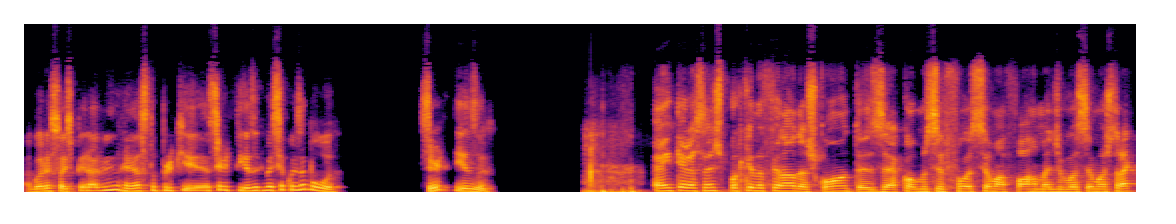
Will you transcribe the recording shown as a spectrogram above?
Agora é só esperar vir o resto, porque é certeza que vai ser coisa boa. Certeza. É interessante porque no final das contas é como se fosse uma forma de você mostrar.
